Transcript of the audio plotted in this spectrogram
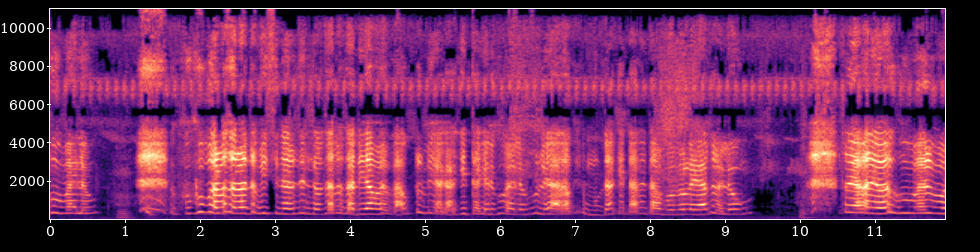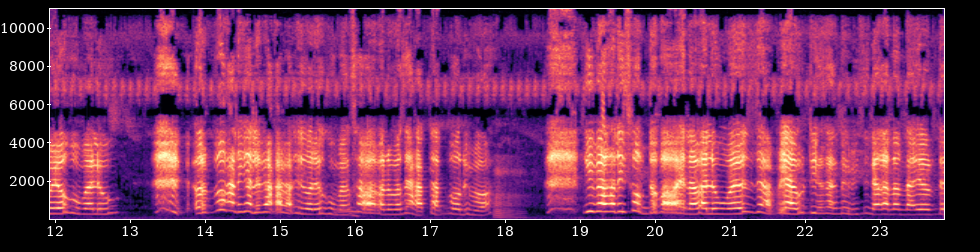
ঘুমাইলো গাখীৰ ফুলে আৰু মুঠা কেইটা এটা বজলে থৈলো থৈ ঘুমালো ময়ো ঘুমালো অলপ কানি খালি ফাঁকা ফাঁকি কৰি ঘুমাক চাবা মানুহ আছে হাত হাত পৰিব। কিবাখানি শব্দ পাওয়াই না ভালো মই ঝাঁপিয়া উঠিয়ে থাকতে বিছনাখানা নাই উঠতে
